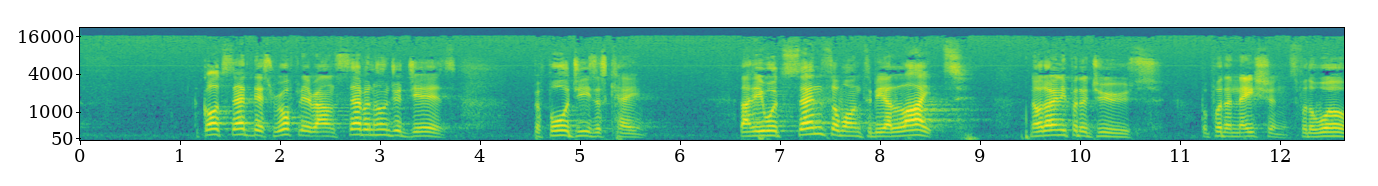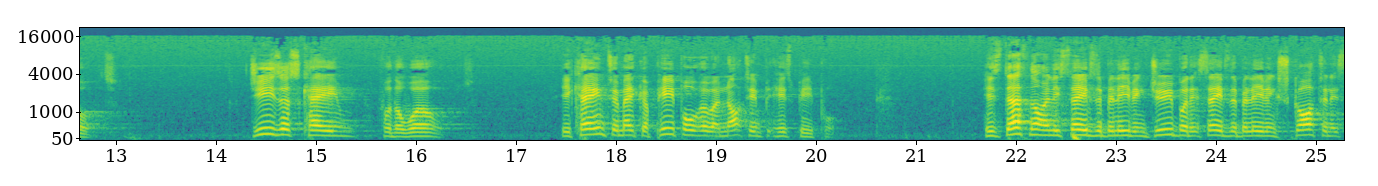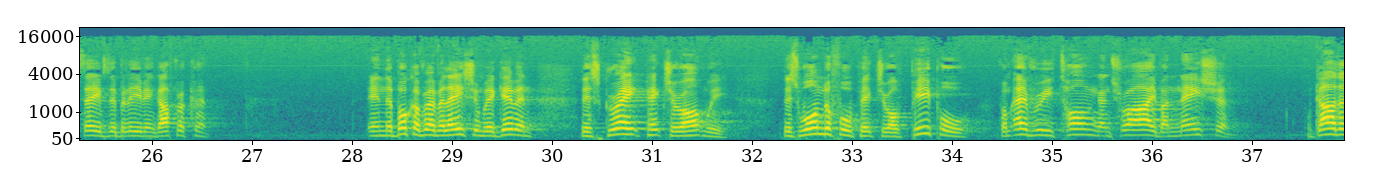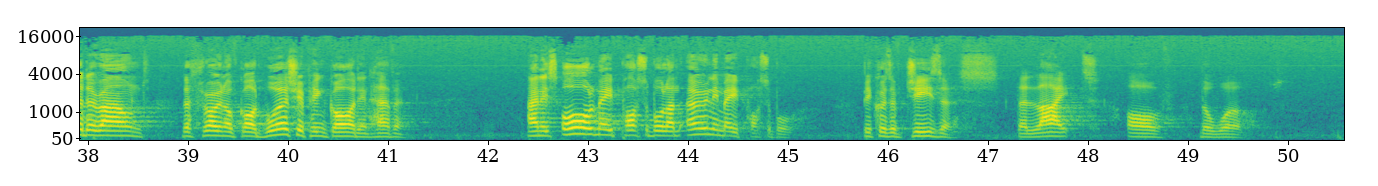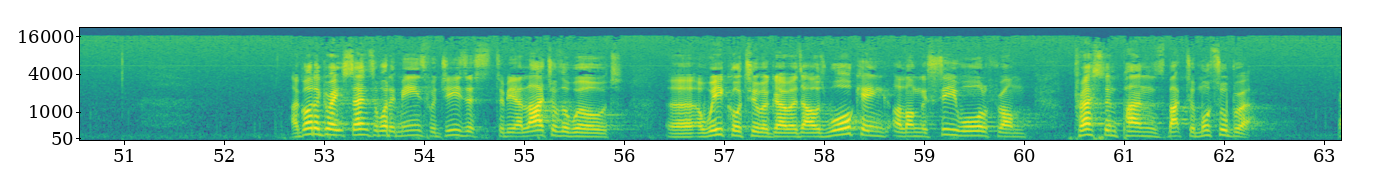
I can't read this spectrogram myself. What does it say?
God said this roughly around 700 years before Jesus came that he would send someone to be a light, not only for the Jews, but for the nations, for the world. Jesus came for the world. He came to make a people who are not his people. His death not only saves the believing Jew, but it saves the believing Scot and it saves the believing African. In the book of Revelation, we're given this great picture, aren't we? This wonderful picture of people from every tongue and tribe and nation gathered around the throne of God, worshipping God in heaven. And it's all made possible and only made possible because of Jesus, the light of the world. I got a great sense of what it means for Jesus to be a light of the world uh, a week or two ago as I was walking along the seawall from Prestonpans back to Musselburgh.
